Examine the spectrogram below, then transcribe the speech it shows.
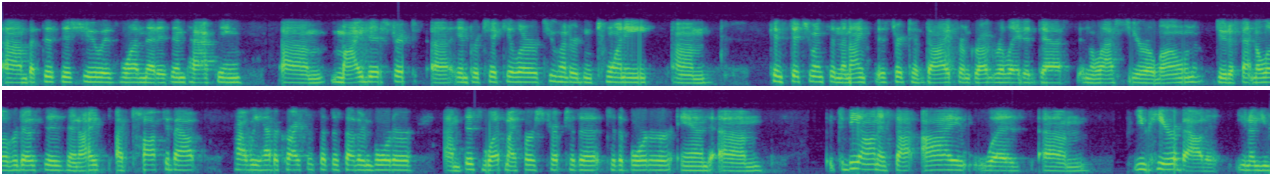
um, but this issue is one that is impacting um, my district uh, in particular. 220 um, constituents in the ninth district have died from drug-related deaths in the last year alone due to fentanyl overdoses, and I, I've talked about how we have a crisis at the southern border. Um, this was my first trip to the to the border, and um, to be honest, I, I was um, you hear about it. You know, you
